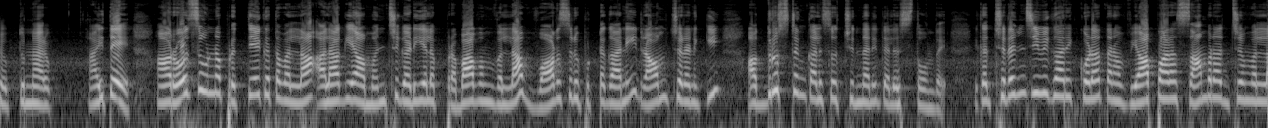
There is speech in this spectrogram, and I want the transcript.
చెప్తున్నారు. అయితే ఆ రోజు ఉన్న ప్రత్యేకత వల్ల అలాగే ఆ మంచి గడియల ప్రభావం వల్ల వారసుడు పుట్టగాని రామ్ చరణ్కి అదృష్టం కలిసి వచ్చిందని తెలుస్తోంది. ఇక చిరంజీవి గారికి కూడా తన వ్యాపార సామ్రాజ్యం వల్ల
